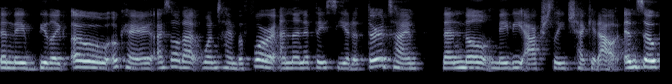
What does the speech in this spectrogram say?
then they'd be like oh okay i saw that one time before. And then if they see it a third time then they'll maybe actually check it out. And so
